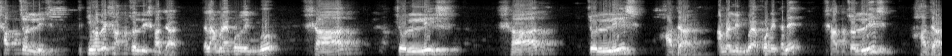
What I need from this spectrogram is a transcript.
সাতচল্লিশ। কি হবে? সাতচল্লিশ হাজার। তাহলে আমরা এখন লিখব সাত চল্লিশ সাত চল্লিশ হাজার। আমরা লিখব এখন এখানে সাতচল্লিশ হাজার।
